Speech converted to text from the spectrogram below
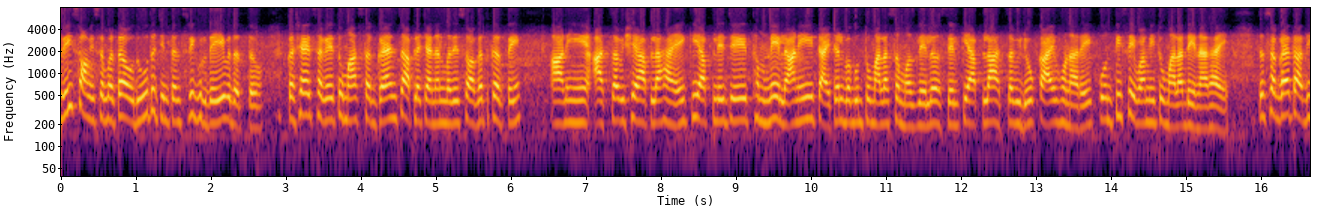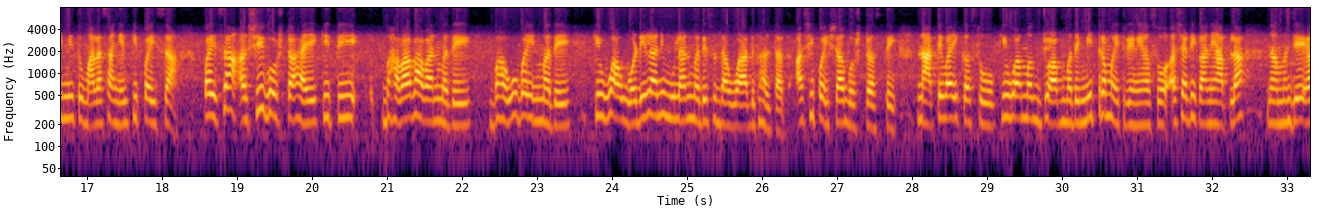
श्री स्वामी समर्थ अवधूत चिंतन श्री गुरुदेव दत्त. कसे आहेत सगळे? तुम्हा सगळ्यांचं आपल्या चॅनलमध्ये स्वागत करते. आणि आजचा विषय आपला आहे की आपले जे थंबनेल आणि टायटल बघून तुम्हाला समजलेलं असेल की आपला आजचा व्हिडिओ काय होणार आहे कोणती सेवा मी तुम्हाला देणार आहे. तर सगळ्यात आधी मी तुम्हाला सांगेन की पैसा. पैसा अशी गोष्ट आहे की ती भावाभावांमध्ये भाऊ बहीणमध्ये किंवा वडील आणि मुलांमध्ये सुद्धा वाद घालतात. अशी पैशा गोष्ट असते. नातेवाईक असो किंवा मग जॉबमध्ये मित्रमैत्रिणी असो अशा ठिकाणी आपला न म्हणजे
